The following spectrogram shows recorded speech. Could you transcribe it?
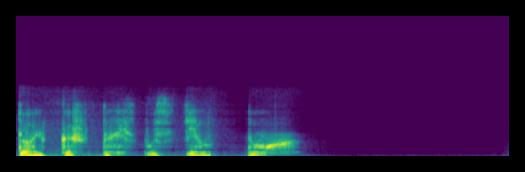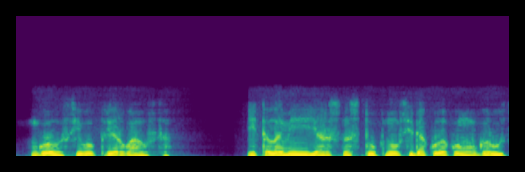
только что испустил дух. Голос его прервался, и Толомей яростно стукнул себя кулаком в грудь,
